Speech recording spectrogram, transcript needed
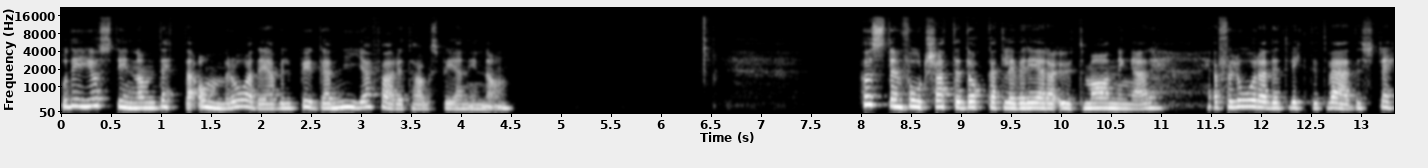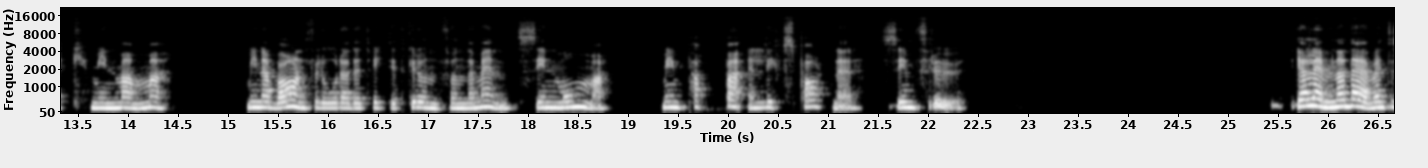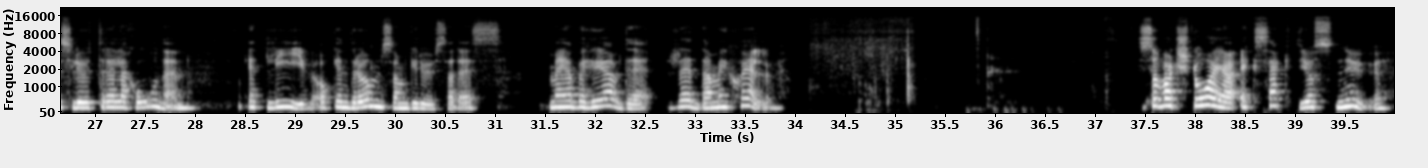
Och det är just inom detta område jag vill bygga nya företagsben inom. Hösten fortsatte dock att leverera utmaningar. Jag förlorade ett viktigt väderstreck, min mamma. Mina barn förlorade ett viktigt grundfundament, sin momma. Min pappa, en livspartner, sin fru. Jag lämnade även till slut relationen, ett liv och en dröm som grusades. Men jag behövde rädda mig själv. Så vart står jag exakt just nu?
